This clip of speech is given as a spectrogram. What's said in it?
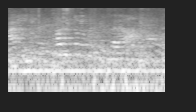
다 활동해 보실까요?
